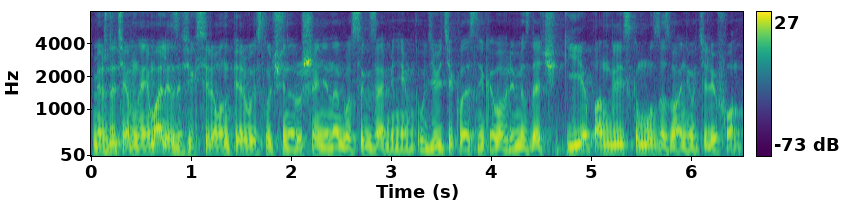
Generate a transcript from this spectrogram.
Между тем, на Ямале зафиксирован первый случай нарушения на госэкзамене. У девятиклассника во время сдачи ГИА по английскому зазвонил телефон.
